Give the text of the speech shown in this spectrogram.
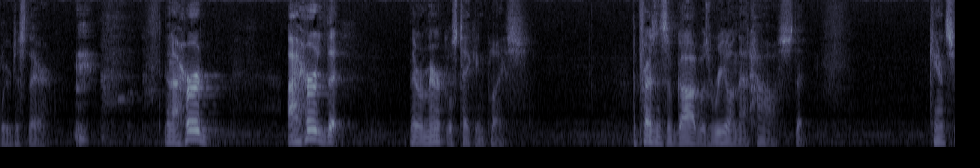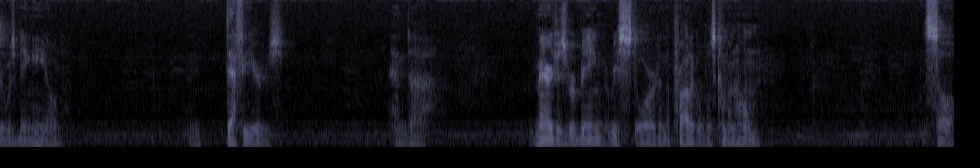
We were just there. and I heard, I heard that there were miracles taking place. The presence of God was real in that house, that cancer was being healed, and deaf ears, and uh, marriages were being restored, and the prodigal was coming home. So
